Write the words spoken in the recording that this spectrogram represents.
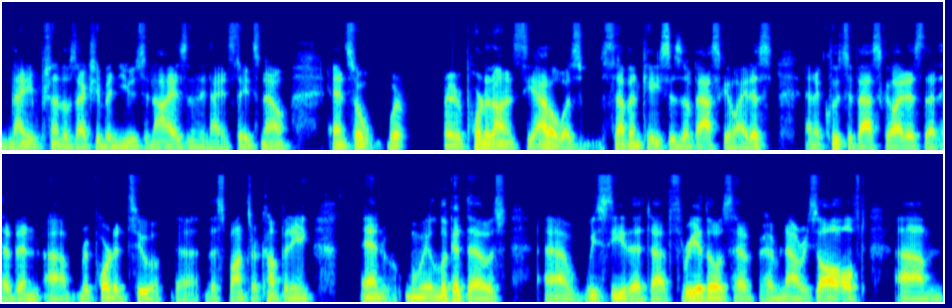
90% of those actually been used in eyes in the United States now. And so I reported on in Seattle was seven cases of vasculitis and occlusive vasculitis that have been uh, reported to the, the sponsor company. And when we look at those, uh, we see that uh, three of those have, have now resolved, um,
